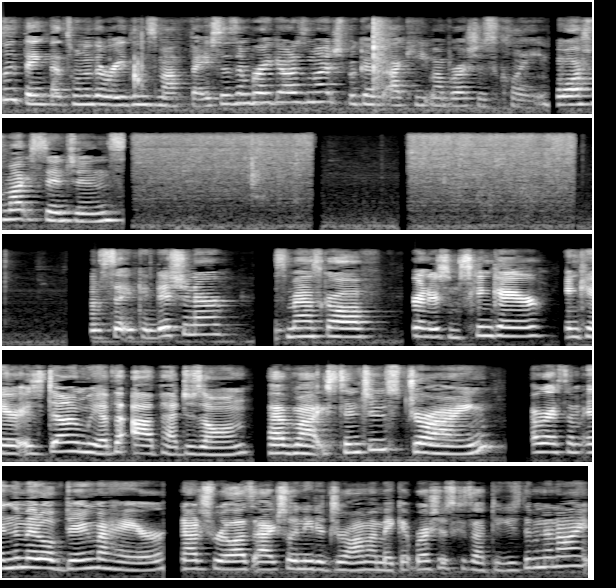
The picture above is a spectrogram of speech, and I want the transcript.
I think that's one of the reasons my face doesn't break out as much because I keep my brushes clean. I wash my extensions. I'm setting conditioner, this mask off. We're gonna do some skincare. Skincare is done. We have the eye patches on. I have my extensions drying. Okay, so I'm in the middle of doing my hair. And I just realized I actually need to dry my makeup brushes because I have to use them tonight.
